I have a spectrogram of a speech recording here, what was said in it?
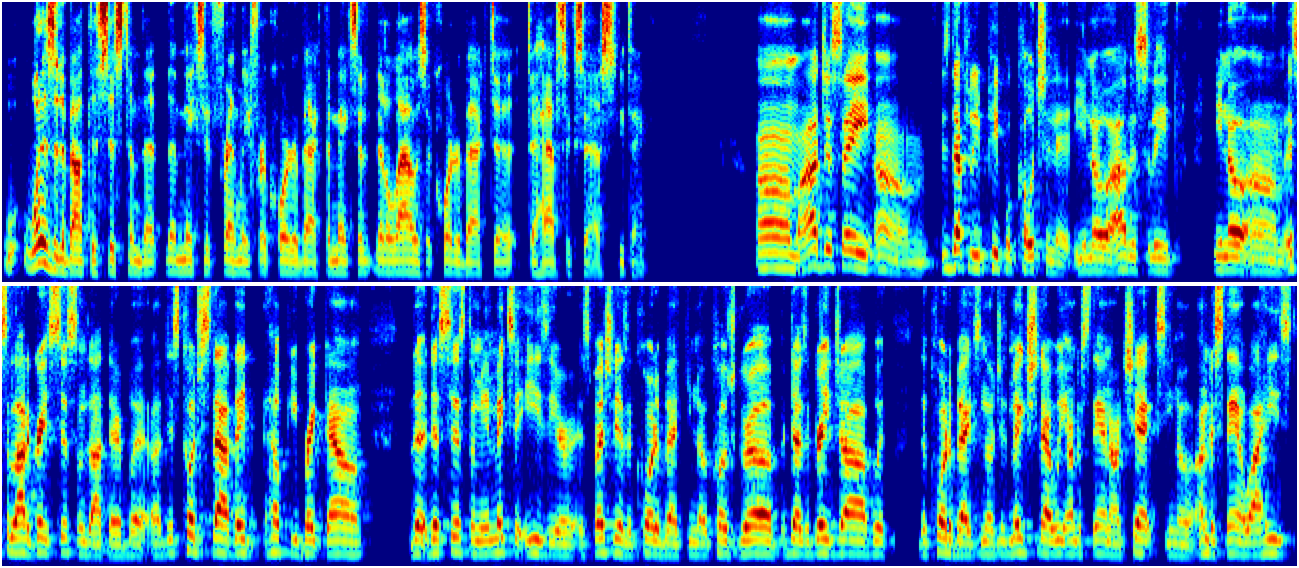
what is it about this system that that makes it friendly for a quarterback that makes it that allows a quarterback to to have success you think um i'll just say um it's definitely people coaching it you know obviously you know um it's a lot of great systems out there but uh, this coaching staff they help you break down the, the system. It makes it easier especially as a quarterback. You know coach grubb does a great job with the quarterbacks you know just make sure that we understand our checks you know understand why he's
